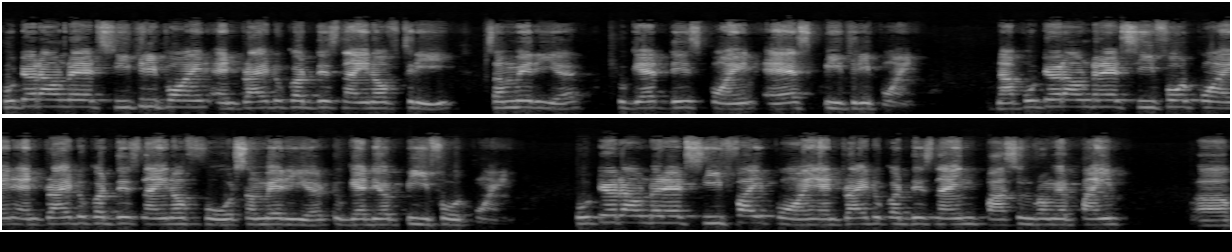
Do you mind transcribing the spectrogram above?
Put your rounder at C3 point and try to cut this line of 3 somewhere here to get this point as P3 point. Now put your rounder at C4 point and try to cut this line of 4 somewhere here to get your P4 point put your rounder at C5 point and try to cut this line passing from your pi, uh,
